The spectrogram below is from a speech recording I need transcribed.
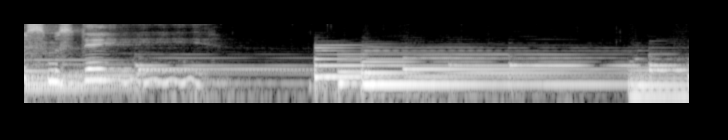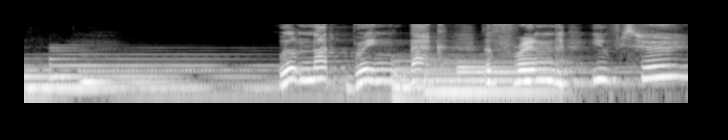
Christmas Day. Will not bring back the friend you've turned.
